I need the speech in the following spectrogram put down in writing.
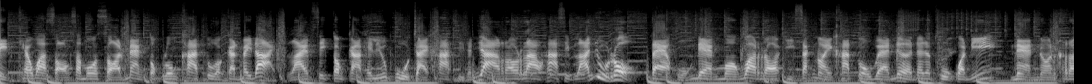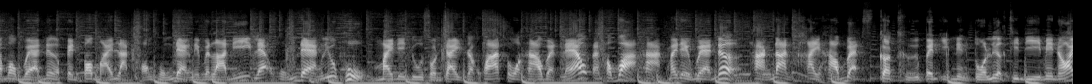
ติดแค่ว่า 2 สโมสรแม่งตกลงค่าตัวกันไม่ได้ไลฟ์ซิกต้องการให้ลิเวอร์พูลจ่ายค่าสีสัญญาราวๆ 50 ล้านยูโร แต่หงแดงมองว่ารออีกสักหน่อยค่าตัวแวนเนอร์น่าจะถูกกว่านี้ แน่นอนครับว่าแวนเนอร์เป็นเป้าหมายหลักของหงแดงในเวลานี้ และหงแดงลิเวอร์พูลไม่ได้ดูสนใจจะคว้าตัวฮาวเวิร์ดแล้ว แต่ทว่าหากไม่ได้แวนเนอร์ทางด้านไคฮาวเวิร์ดก็ถือเป็นอีกหนึ่งตัวเลือกที่ดีไม่น้อย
